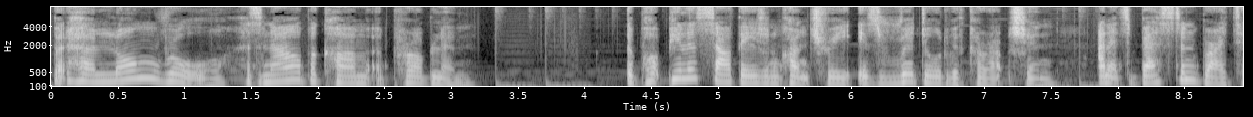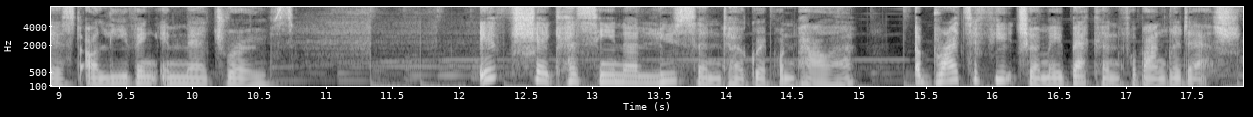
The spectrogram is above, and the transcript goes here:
But her long rule has now become a problem. The populous South Asian country is riddled with corruption, and its best and brightest are leaving in their droves. If Sheikh Hasina loosened her grip on power, a brighter future may beckon for Bangladesh.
